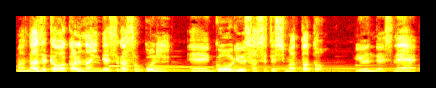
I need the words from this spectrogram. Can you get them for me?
まあ、なぜか分からないんですが、そこに、え、合流させてしまったというんですね。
